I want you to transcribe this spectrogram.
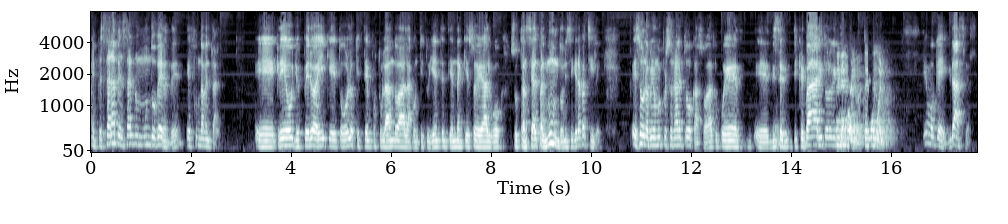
empezar a pensar en un mundo verde es fundamental. Eh, creo, yo espero ahí que todos los que estén postulando a la constituyente entiendan que eso es algo sustancial para el mundo, ni siquiera para Chile. Eso es una opinión muy personal en todo caso. ¿ah? Tú puedes eh, discrepar y todo lo que quieras. Estoy de acuerdo, estoy de acuerdo. Ok, gracias.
